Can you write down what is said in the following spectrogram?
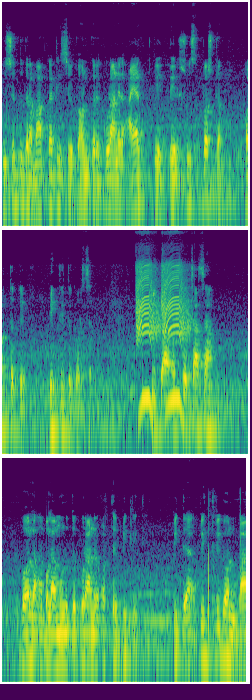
বিশুদ্ধতার মাপকাঠি হিসেবে গ্রহণ করে কোরআনের আয়াতকে তের সুস্পষ্ট অর্থকে বিকৃত করছে। পিতা অর্থ চাচা বলা বলা মূলত কোরআনের অর্থের বিকৃতি। পিতা, পিতৃগণ বা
